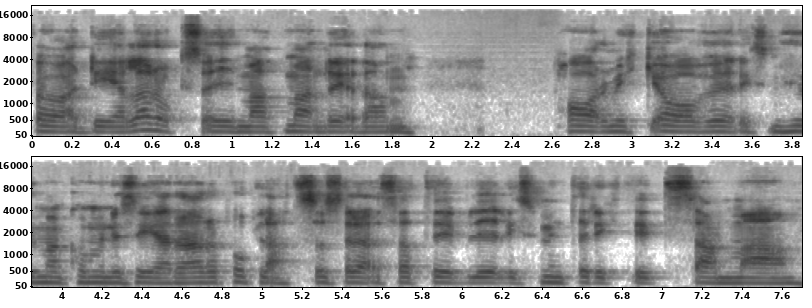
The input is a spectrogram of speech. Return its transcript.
fördelar också i och med att man redan har mycket av eh, liksom, hur man kommunicerar på plats och sådär. Så att det blir liksom inte riktigt samma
